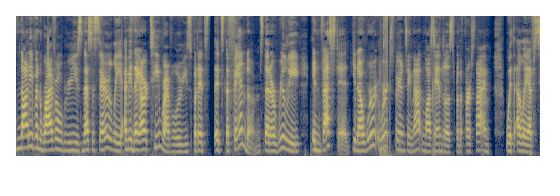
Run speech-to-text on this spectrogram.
not even rivalries necessarily. I mean, they are team rivalries, but it's it's the fandoms that are really invested. You know, we're we're experiencing that in Los Angeles for the first time with LAFC.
